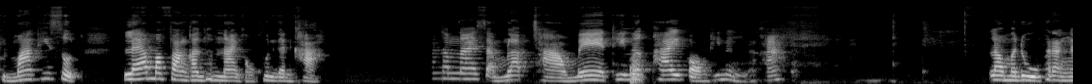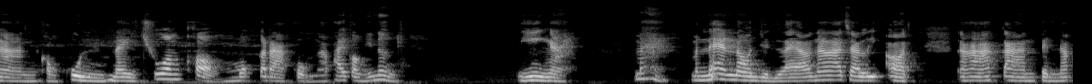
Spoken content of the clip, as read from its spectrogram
คุณมากที่สุด แล้วมาฟังคำทำนายของคุณกันค่ะคำทำนายสำหรับชาวเมษที่เลือกไพ่กองที่หนึ่งนะคะ เรามาดูพลังงานของคุณในช่วงของมกราคมนะไพ่กองที่หนึ่งนี่ไงแม่ มันแน่นอนอยู่แล้วนะคะชาลิออตนะคะการเป็นนัก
